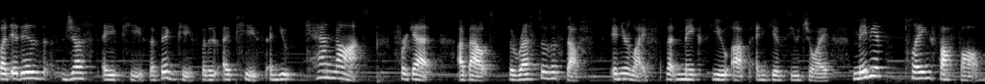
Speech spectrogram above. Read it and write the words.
but it is just a piece, a big piece, but a, piece. And you cannot forget about the rest of the stuff in your life that makes you up and gives you joy. Maybe it's playing softball,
